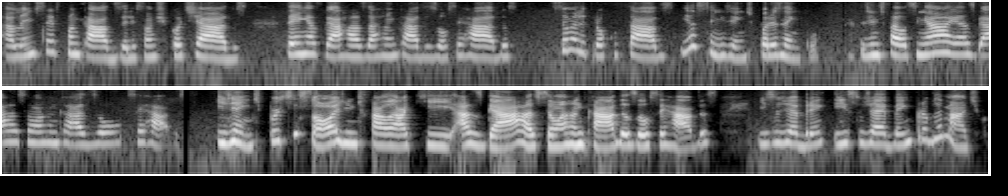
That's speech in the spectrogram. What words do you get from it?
além de ser espancados, eles são chicoteados, têm as garras arrancadas ou serradas, são eletrocutados. E assim, gente, por exemplo, a gente fala assim, ah, as garras são arrancadas ou serradas. E, gente, por si só, a gente falar que as garras são arrancadas ou serradas, isso já é bem, isso já é bem problemático.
